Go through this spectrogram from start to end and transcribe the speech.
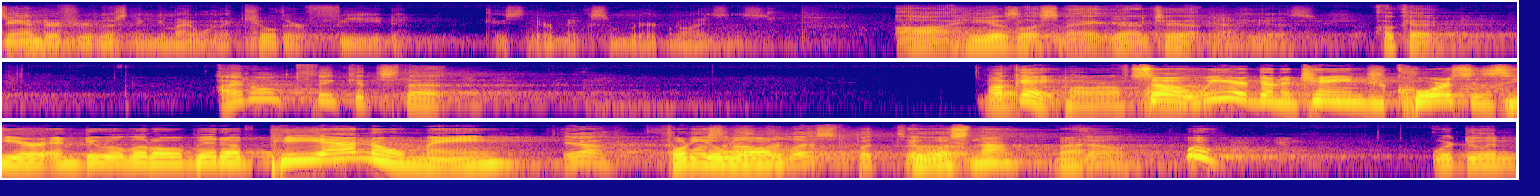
Xander, if you're listening, you might want to kill their feed in case they make some weird noises. Ah, he is listening. I guarantee it. Yeah, he is. Okay. I don't think it's that. Yeah, Okay, power off, so on. we are going to change courses here and do a little bit of piano, man. Yeah. For it you all. on the list, but it was uh, not. But No, Woo. we're doing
